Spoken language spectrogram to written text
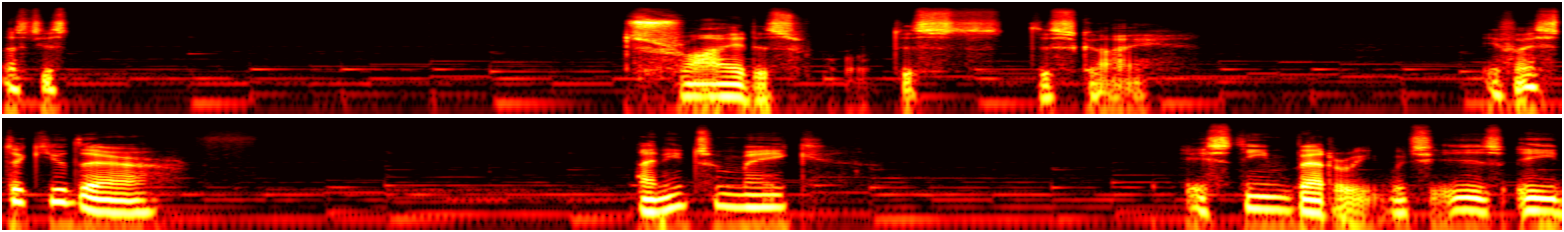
Let's just try this this this guy. If I stick you there, I need to make a steam battery, which is a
